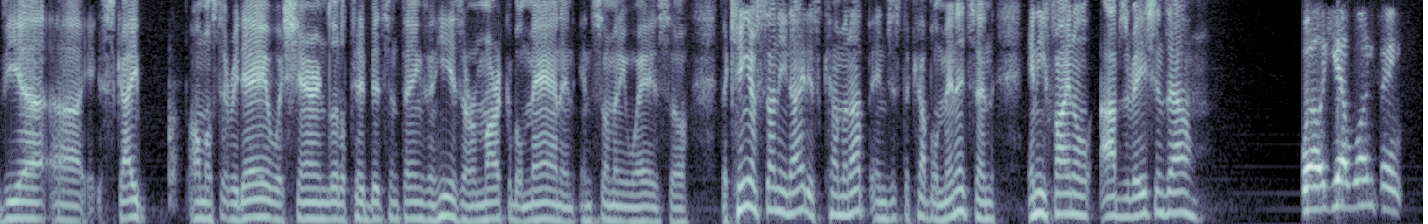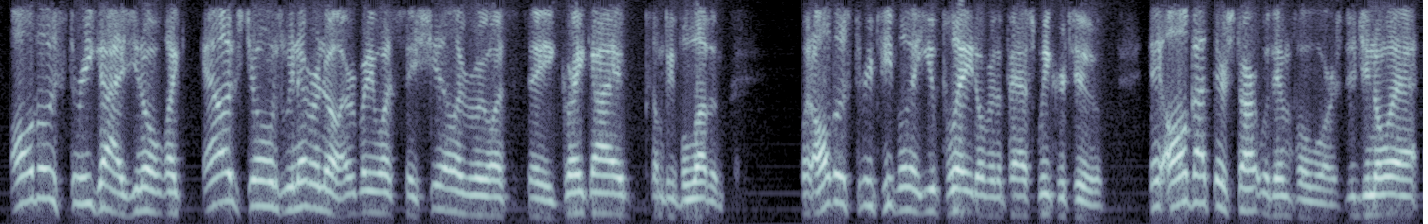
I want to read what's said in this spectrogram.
via uh, Skype almost every day with sharing little tidbits and things. And he is a remarkable man in, in so many ways. So the King of Sunday Night is coming up in just a couple minutes. And any final observations, Al? Well, yeah, one thing. All those three guys, you know, like Alex Jones, we never know. Everybody wants to say shill. Everybody wants to say great guy. Some people love him. But all those three people that you played over the past week or two, they all got their start with InfoWars. Did you know that?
